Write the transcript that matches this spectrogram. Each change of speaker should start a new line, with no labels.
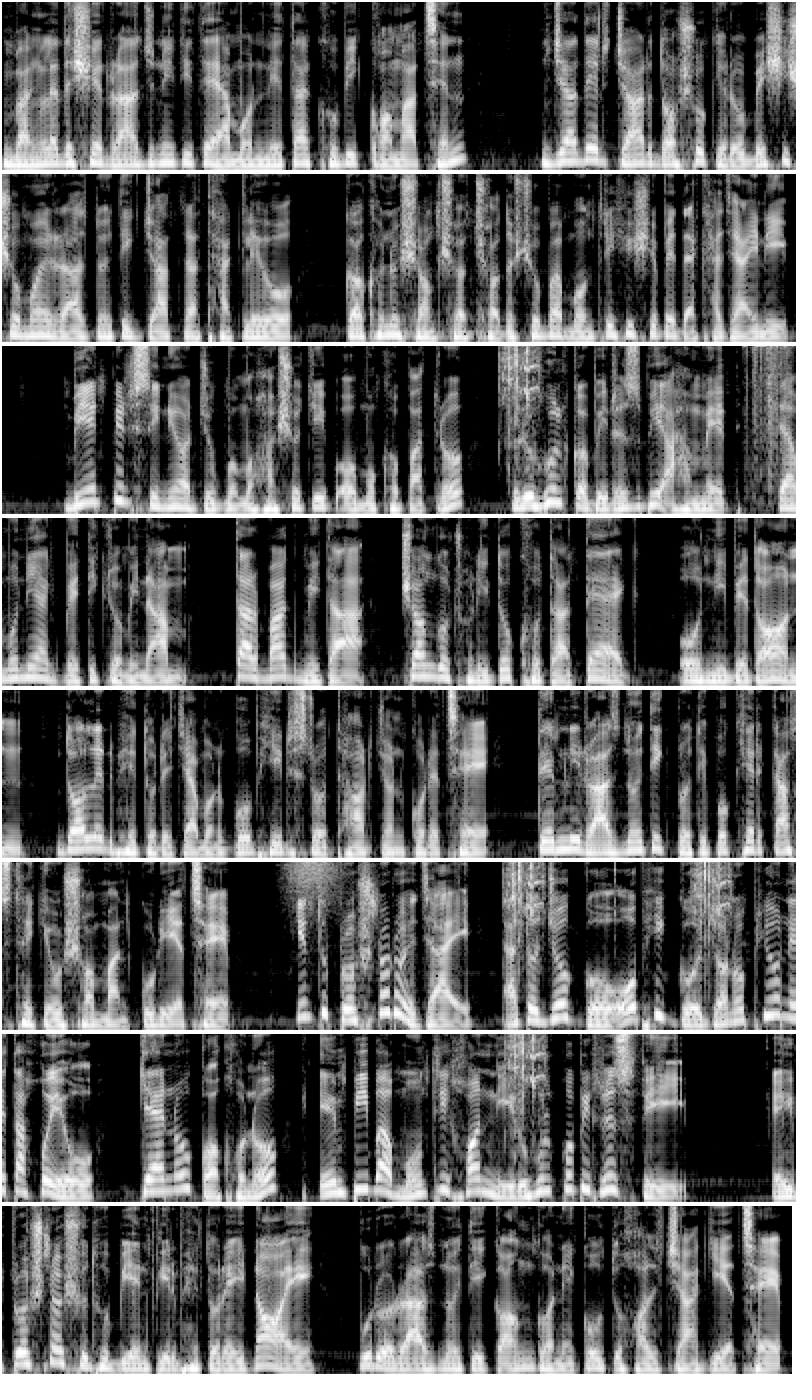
বাংলাদেশের রাজনীতিতে এমন নেতা খুবই কম আছেন, যাদের চার দশকেরও বেশি সময়ের রাজনৈতিক যাত্রা থাকলেও কখনো সংসদ সদস্য বা মন্ত্রী হিসেবে দেখা যায়নি। বিএনপির সিনিয়র যুগ্ম মহাসচিব ও মুখপাত্র রুহুল কবির রিজভি আহমেদ তেমনই এক ব্যতিক্রমী নাম। তার বাগ্মিতা সাংগঠনিক দক্ষতা ত্যাগ ও নিবেদন দলের ভেতরে যেমন গভীর শ্রদ্ধা অর্জন করেছে, তেমনি রাজনৈতিক প্রতিপক্ষের কাছ থেকেও সম্মান কুড়িয়েছে। কিন্তু প্রশ্ন রয়ে যায়, এত যোগ্য, অভিজ্ঞ, জনপ্রিয় নেতা হয়েও কেন কখনো এমপি বা মন্ত্রী হননি রুহুল কবির রিজভি? এই প্রশ্ন শুধু বিএনপির ভেতরেই নয়, পুরো রাজনৈতিক অঙ্গনে কৌতূহল জাগিয়েছে।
